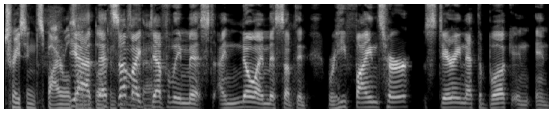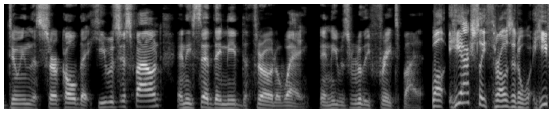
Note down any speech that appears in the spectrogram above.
tracing spirals yeah, on the book. that's something things I that. definitely missed. I know I missed something where he finds her staring at the book and, and doing the circle that he was just found, and he said they need to throw it away, and he was really freaked by it. Well, he actually throws it away. He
